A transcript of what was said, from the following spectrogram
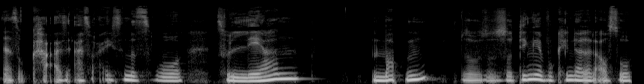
also, also eigentlich sind das so, so Lernmappen, so, so, so Dinge, wo Kinder dann auch so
